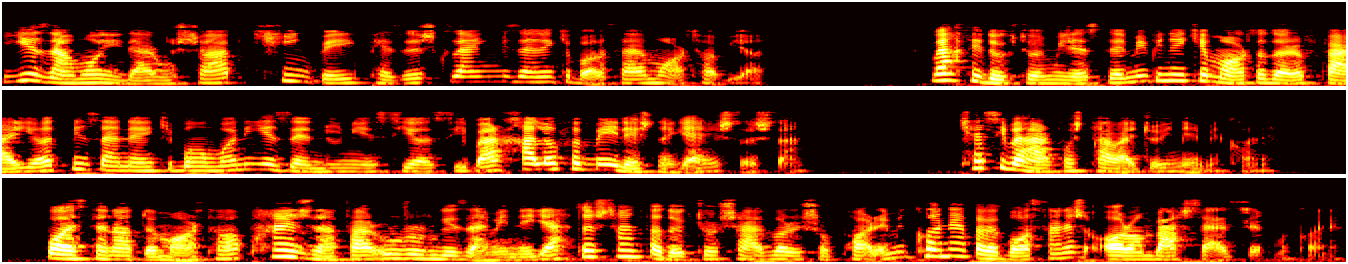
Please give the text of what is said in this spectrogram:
یه زمانی در اون شب کینگ به یک پزشک زنگ می‌زنه که بالا سر مارتا بیاد. وقتی دکتر می‌رسه می‌بینه که مارتا داره فریاد می‌زنه که به عنوان یه زندونی سیاسی برخلاف میلش نگهش داشتن. کسی به حرفاش توجهی نمی‌کنه. با استناد به مارتا پنج نفر اون رو روی زمین نگه داشتن و دکتر شلوارش رو پاره می‌کنه و به باسنش آرام بخش تزریق می‌کنه.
